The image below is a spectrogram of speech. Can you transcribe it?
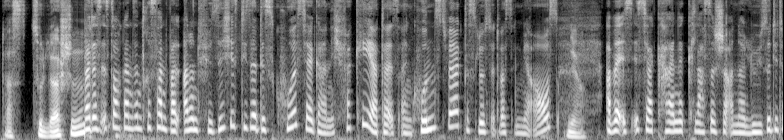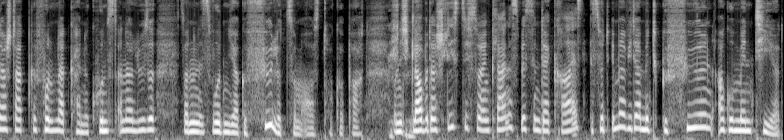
das zu löschen. Aber das ist doch ganz interessant, weil an und für sich ist dieser Diskurs ja gar nicht verkehrt. Da ist ein Kunstwerk, das löst etwas in mir aus. Ja. Aber es ist ja keine klassische Analyse, die da stattgefunden hat, keine Kunstanalyse, sondern es wurden ja Gefühle zum Ausdruck gebracht. Richtig. Und ich glaube, da schließt sich so ein kleines bisschen der Kreis. Es wird immer wieder mit Gefühlen argumentiert.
